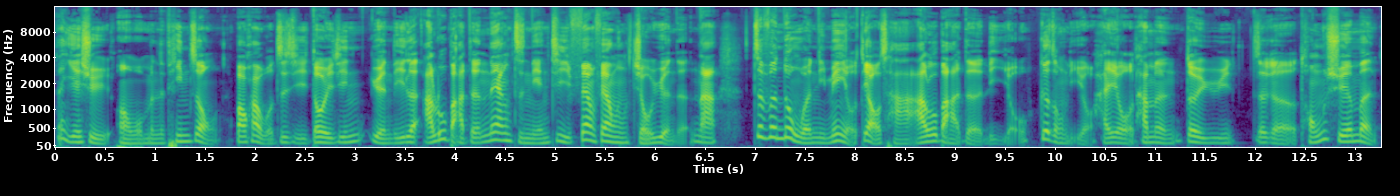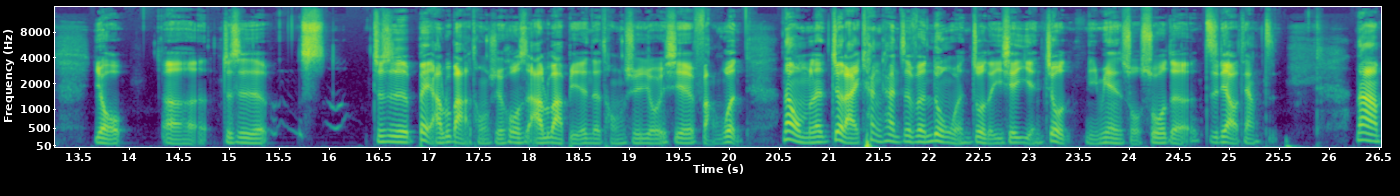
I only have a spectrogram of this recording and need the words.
那也许哦，我们的听众，包括我自己，都已经远离了阿鲁巴的那样子年纪非常非常久远的。那这份论文里面有调查阿鲁巴的理由，各种理由，还有他们对于这个同学们有呃，就是就是被阿鲁巴的同学，或是阿鲁巴别人的同学有一些访问。那我们呢，就来看看这份论文做的一些研究里面所说的资料，这样子。那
